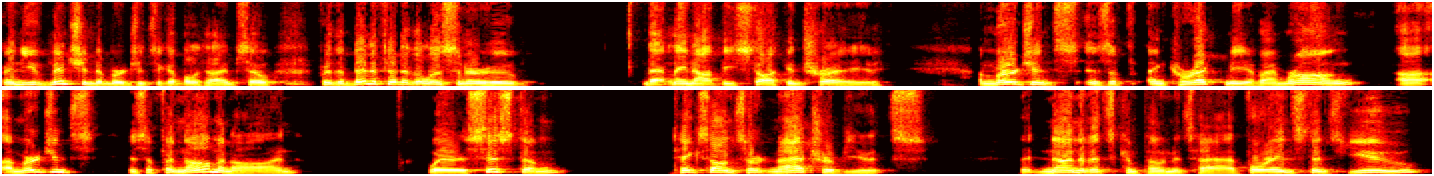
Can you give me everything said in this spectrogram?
and you've mentioned emergence a couple of times. So for the benefit of the listener who that may not be stock and trade, emergence is a, and correct me if I'm wrong. Uh, emergence is a phenomenon where a system takes on certain attributes that none of its components have. For instance, you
